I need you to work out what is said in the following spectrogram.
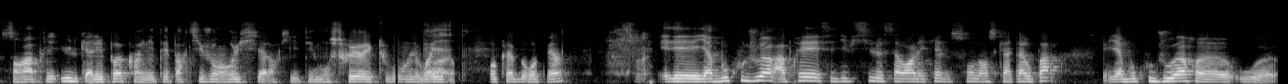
sans rappeler Hulk à l'époque quand il était parti jouer en Russie, alors qu'il était monstrueux avec tout le monde le voyait Ouais. dans au club européen. Ouais. Et il y a beaucoup de joueurs, après c'est difficile de savoir lesquels sont dans ce cas-là ou pas, mais il y a beaucoup de joueurs euh, où euh,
